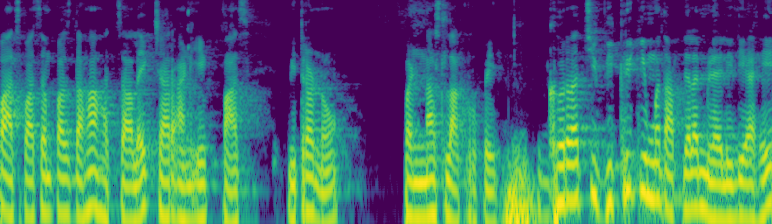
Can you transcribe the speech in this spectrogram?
पाच पाच आणि पाच दहा हातचा आला एक चार आणि एक पाच. मित्रांनो पन्नास लाख रुपये. घराची विक्री किंमत आपल्याला मिळालेली आहे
